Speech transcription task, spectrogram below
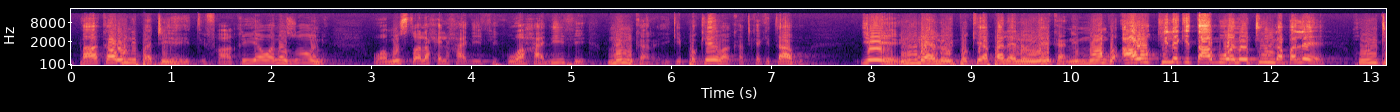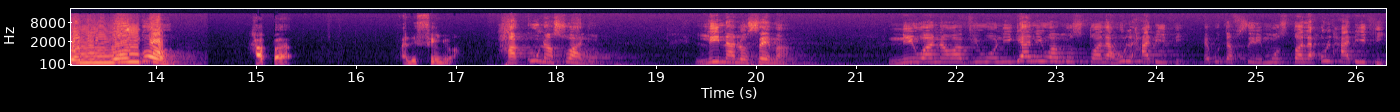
mpaka unipatie itifaki ya wanazuoni wa mustalahi alhadithi kuwa hadithi munkar ikipokewa katika kitabu, je, yule aliyoipokea pale aliyoiweka ni mwongo au kile kitabu aliotunga pale huitwa ni mwongo? Hapa alifinywa. Hakuna swali linalosema ni wanawavyuoni gani wa mustalahul hadithi. Hebu tafsiri mustalahul hadithi.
